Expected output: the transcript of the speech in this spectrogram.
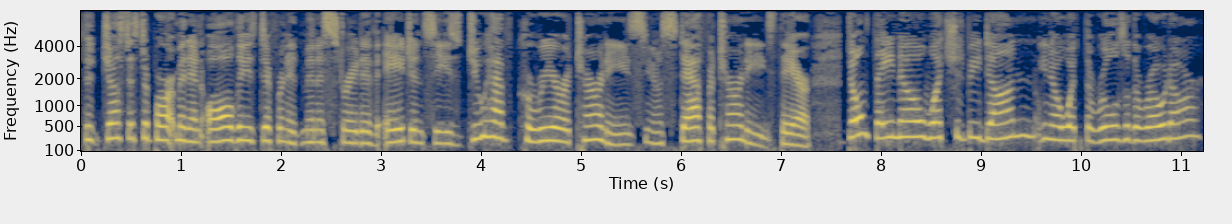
The Justice Department and all these different administrative agencies do have career attorneys, you know, staff attorneys there. Don't they know what should be done? You know, what the rules of the road are?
